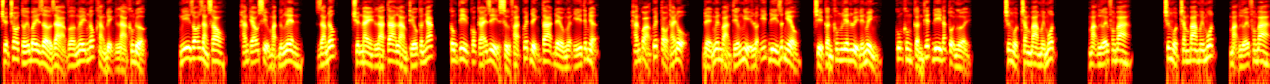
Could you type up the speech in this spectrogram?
chuyện cho tới bây giờ giả vờ ngây ngốc khẳng định là không được. Nghĩ rõ ràng sau, hắn kéo xịu mặt đứng lên, giám đốc, chuyện này là ta làm thiếu cân nhắc, công ty có cái gì xử phạt quyết định ta đều nguyện ý tiếp nhận. Hắn quả quyết tỏ thái độ để nguyên bản tiếng nghị luận ít đi rất nhiều, chỉ cần không liên lụy đến mình, cũng không cần thiết đi đắc tội người. Chương một trăm ba mươi mốt, mạng lưới phong ba. Chương một trăm ba mươi mốt, mạng lưới phong ba.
